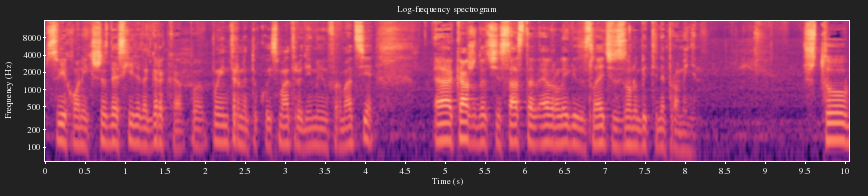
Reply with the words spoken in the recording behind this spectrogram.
svih onih 60.000 Grka po, po internetu koji smatraju da imaju informacije, a, kažu da će sastav Euroligi za sledeću sezonu biti nepromenjen. Što,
